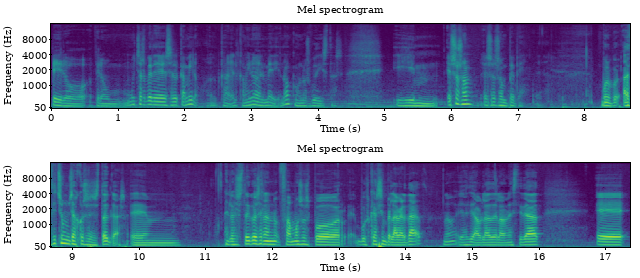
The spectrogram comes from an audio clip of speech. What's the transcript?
pero, pero muchas veces el camino, el, camino del medio, ¿no? Como los budistas. Y mm, esos son, esos son Pepe. Bueno, pues, has dicho muchas cosas estoicas. Em, los estoicos eran famosos por buscar siempre la verdad, ¿no? Ya has hablado de la honestidad. Eh,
